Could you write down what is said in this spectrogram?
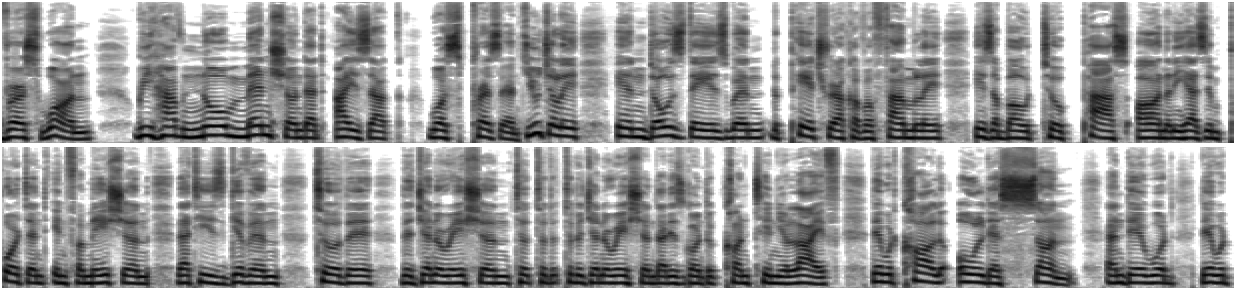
verse 1, we have no mention that Isaac was present. Usually in those days when the patriarch of a family is about to pass on and he has important information that he's given to the, the generation, to, to the, to the generation that is going to continue life, they would call the oldest son and they would, they would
